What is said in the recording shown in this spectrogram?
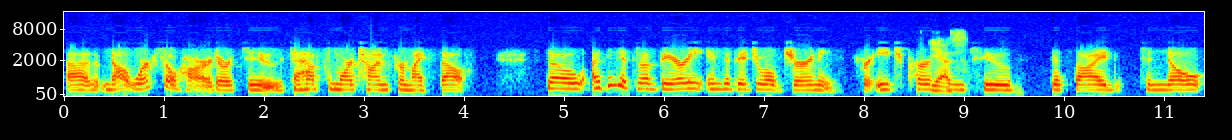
uh, not work so hard or to, to have some more time for myself. So I think it's a very individual journey for each person yes. to decide to know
